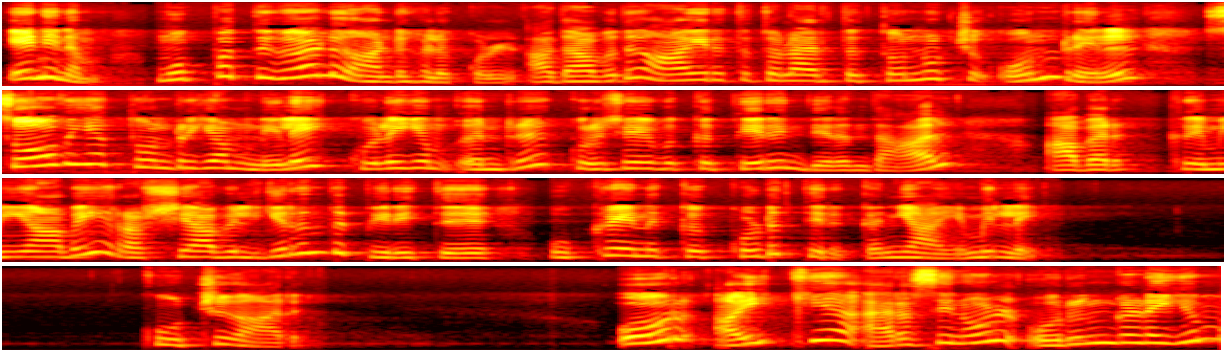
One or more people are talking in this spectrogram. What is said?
எனினும் முப்பத்தி ஏழு ஆண்டுகளுக்குள் அதாவது ஆயிரத்தி தொள்ளாயிரத்து தொன்னூற்றி ஒன்றில் சோவியத் ஒன்றியம் நிலை குலையும் என்று குருஜேவுக்கு தெரிந்திருந்தால் அவர் கிரிமியாவை ரஷ்யாவில் இருந்து பிரித்து உக்ரைனுக்கு கொடுத்திருக்க நியாயமில்லை. கூற்று ஆறு. ஓர் ஐக்கிய அரசினுள் ஒருங்கிணையும்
